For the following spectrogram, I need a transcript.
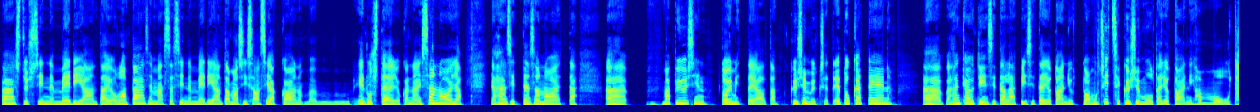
päästy sinne mediaan tai ollaan pääsemässä sinne mediaan. Tämä on siis asiakkaan edustaja, joka näin sanoo ja, ja hän sitten sanoo, että ää, mä pyysin toimittajalta kysymykset etukäteen. Ää, hän käytiin sitä läpi, sitä jotain juttua, mutta sitten se kysyi multa jotain ihan muuta.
